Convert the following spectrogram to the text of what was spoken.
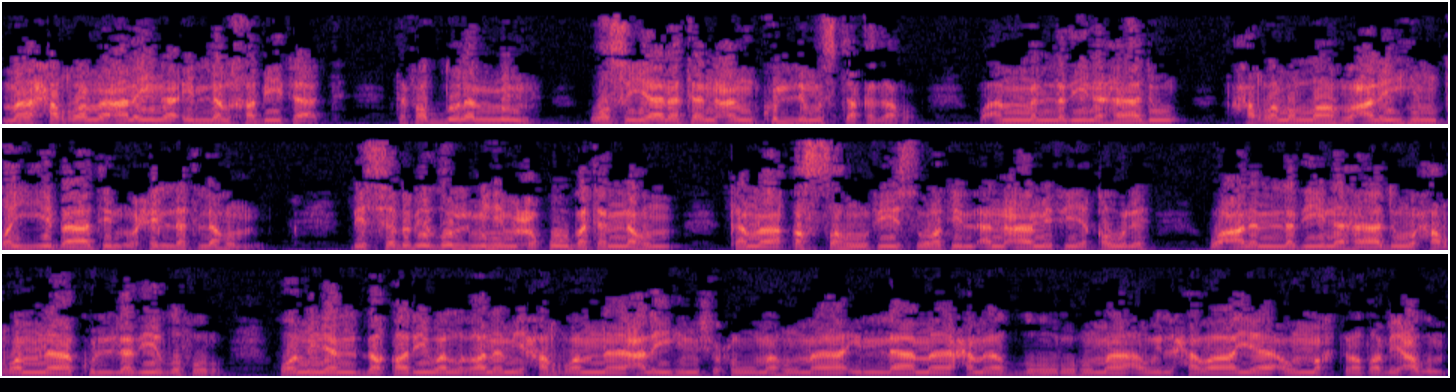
ما حرم علينا إلا الخبيثات تفضلا منه وصيانة عن كل مستقذر. وأما الذين هادوا فحرم الله عليهم طيبات أحلت لهم بسبب ظلمهم عقوبة لهم كما قصه في سورة الأنعام في قوله وعلى الذين هادوا حرمنا كل ذي ظفر ومن البقر والغنم حرمنا عليهم شحومهما إلا ما حملت ظهورهما أو الحوايا أو ما اختلط بعظم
